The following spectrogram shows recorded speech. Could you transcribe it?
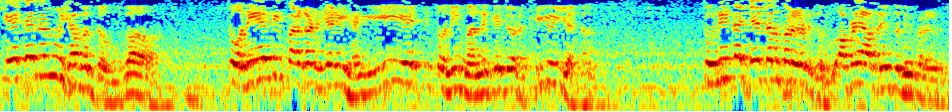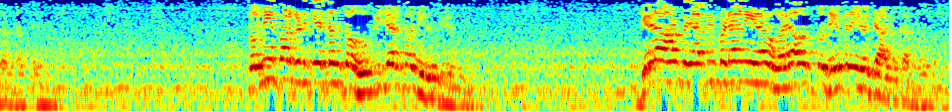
ਚੇਤਨ ਨੂੰ ਸ਼ਬਦ ਦਊਗਾ। ਧੁਨੀ ਇਹਦੀ ਪ੍ਰਗਟ ਜਿਹੜੀ ਹੈਗੀ ਇਹ ਧੁਨੀ ਮੰਨ ਕੇ ਜੋ ਰੱਖੀ ਹੋਈ ਹੈ ਨਾ ਧੁਨੀ ਦਾ ਚੇਤਨ ਪ੍ਰਗਟ ਕਰੂ ਆਪਣੇ ਆਪ ਦੀ ਧੁਨੀ ਪ੍ਰਗਟ ਕਰ ਸਕਦੇ ਧੁਨੀ ਪ੍ਰਗਟ ਚੇਤਨ ਤੋਂ ਹੋਊਗੀ ਜੜ ਤੋਂ ਨਹੀਂ ਹੁੰਦੀ ਹੁੰਦੀ। ਜਿਹੜਾ ਹੁਣ ਪੰਜਾਬੀ ਪੜਿਆ ਨਹੀਂ ਹੋਇਆ ਉਹ ਧੁਨੀ ਵੀ ਨਹੀਂ ਉਚਾਰਨ ਕਰ ਸਕਦਾ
